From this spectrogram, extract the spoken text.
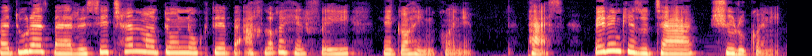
و دور از بررسی چند ماده و نکته به اخلاق حرفه‌ای نگاهی می‌کنیم. پس بریم که زودتر شروع کنیم.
